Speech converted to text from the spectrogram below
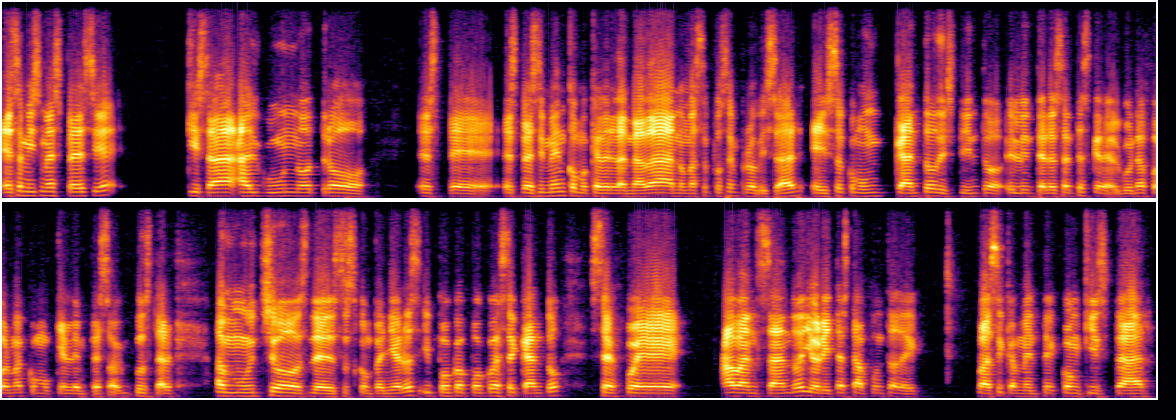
esa misma especie, quizá algún otro este espécimen como que de la nada nomás se puso a improvisar e hizo como un canto distinto. Y lo interesante es que de alguna forma como que le empezó a gustar a muchos de sus compañeros y poco a poco ese canto se fue avanzando y ahorita está a punto de básicamente conquistar,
